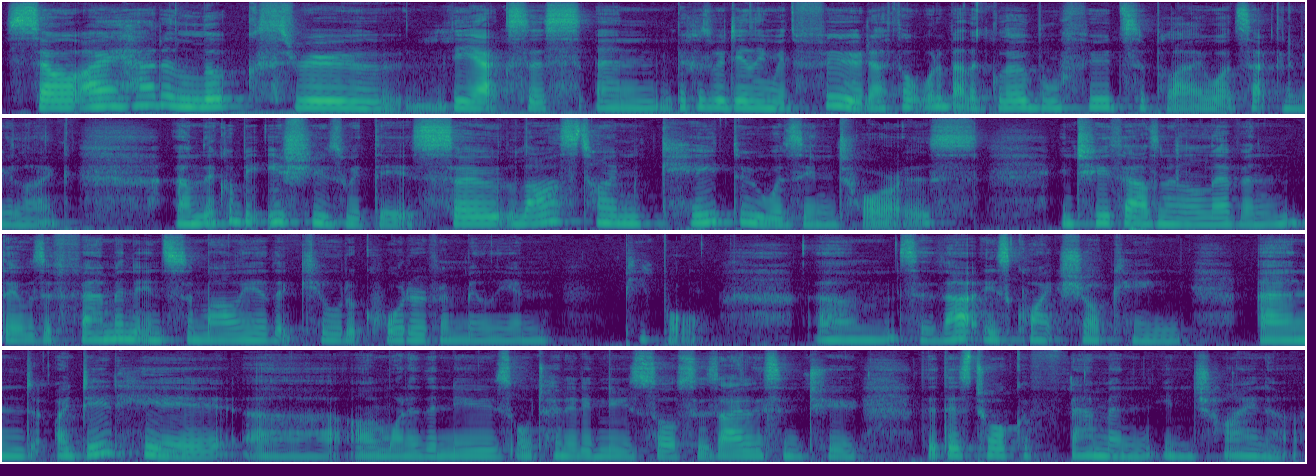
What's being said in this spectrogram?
So I had a look through the axis, and because we're dealing with food, I thought, what about the global food supply? What's that going to be like? Um, there could be issues with this. So last time Ketu was in Taurus, in 2011, there was a famine in Somalia that killed a quarter of a million people. Um, so that is quite shocking. And I did hear uh, on one of the news, alternative news sources I listened to, that there's talk of famine in China.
